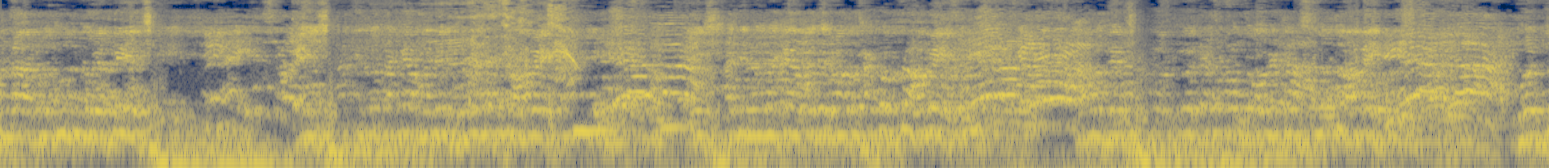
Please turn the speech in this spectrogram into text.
আমরা নতুন করে পেয়েছি। এই স্বাধীনতাকে আমাদের ধরে রাখতে হবে। এই স্বাধীনতাকে আমাদের রক্ষা করতে হবে। আমাদের কাজ করতে হবে। ধৈর্য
